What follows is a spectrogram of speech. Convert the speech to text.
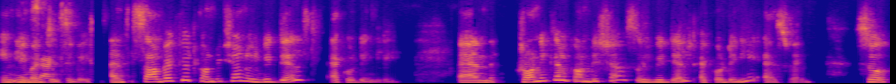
in emergency exactly. base and subacute condition will be dealt accordingly and chronic conditions will be dealt accordingly as well So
